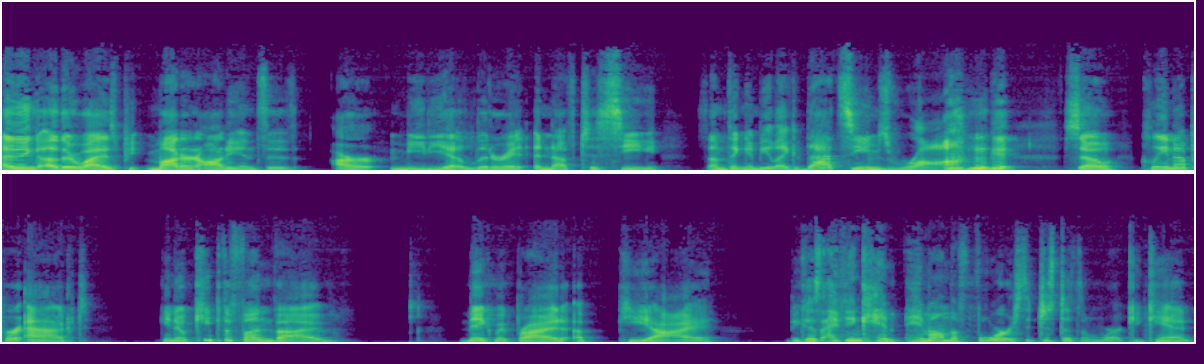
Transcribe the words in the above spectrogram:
I think otherwise pe- modern audiences are media literate enough to see something and be like that seems wrong. so, clean up her act, you know, keep the fun vibe make McBride a PI because I think him him on the force it just doesn't work. You can't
